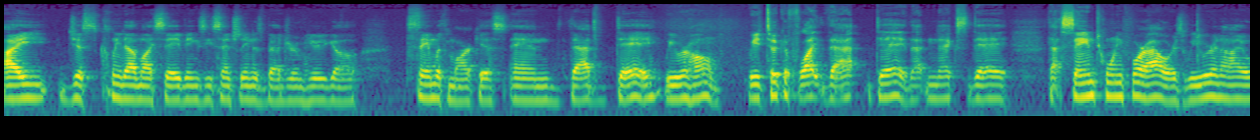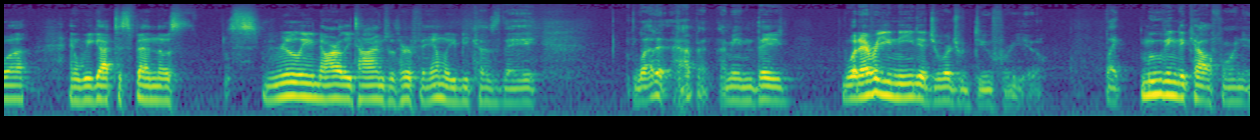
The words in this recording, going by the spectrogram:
I just cleaned out my savings essentially in his bedroom. Here you go. Same with Marcus and that day we were home. We took a flight that day, that next day, that same 24 hours. We were in Iowa and we got to spend those really gnarly times with her family because they let it happen. I mean, they whatever you needed, George would do for you. Like moving to California,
